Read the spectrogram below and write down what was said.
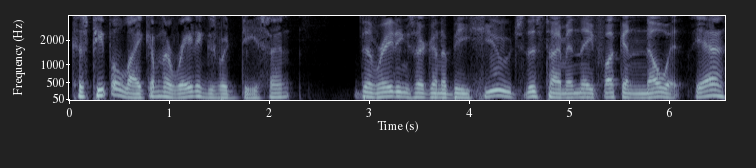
Because people like him. The ratings were decent. the ratings are going to be huge this time, and they fucking know it. Yeah.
